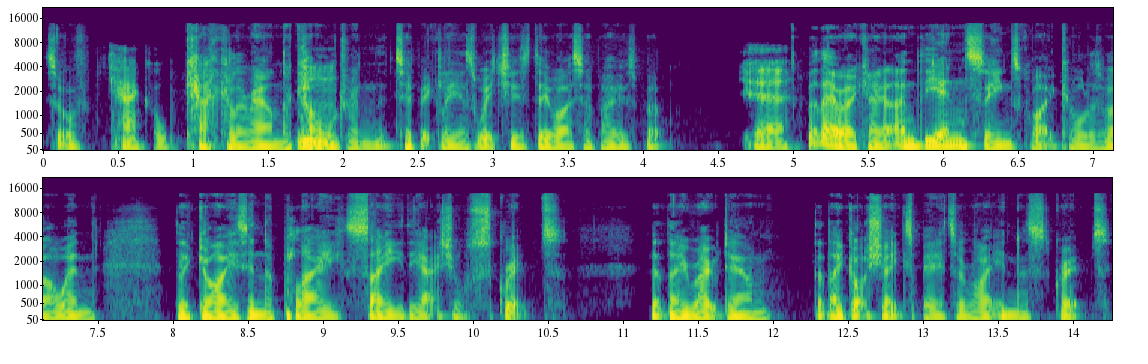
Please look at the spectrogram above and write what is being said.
sort of cackle cackle around the Mm. cauldron that typically as witches do, I suppose. But Yeah. but they're okay. And the end scene's quite cool as well when the guys in the play say the actual script that they wrote down, that they got Shakespeare to write in the script.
